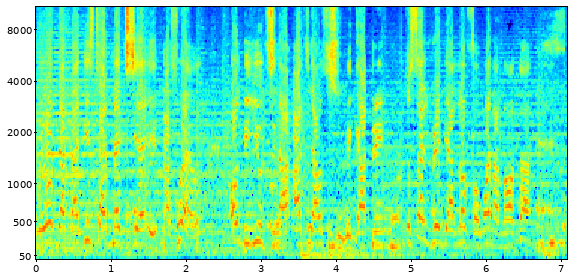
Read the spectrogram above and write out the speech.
We hope that by this time next year eh, as well, all the youths in our archdiocese will be gathering to celebrate their love for one another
